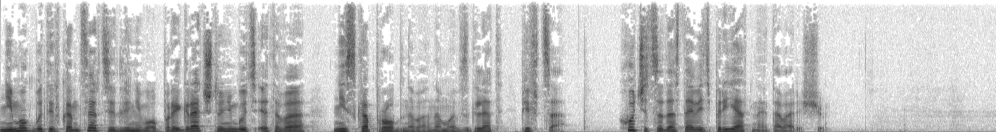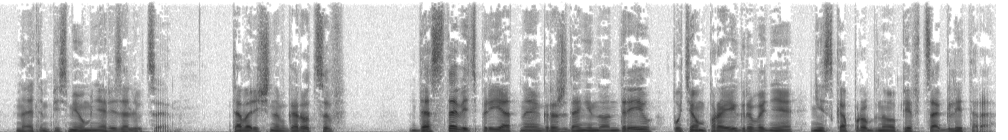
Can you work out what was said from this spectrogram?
Не мог бы ты в концерте для него проиграть что-нибудь этого низкопробного, на мой взгляд, певца? Хочется доставить приятное товарищу». На этом письме у меня резолюция. Товарищ Новгородцев, доставить приятное гражданину Андрею путем проигрывания низкопробного певца Глиттера,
